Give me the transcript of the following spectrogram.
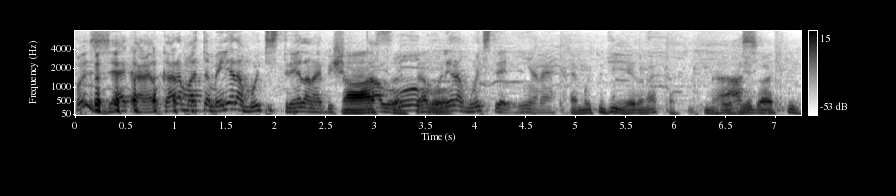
Pois é, cara. O cara, mas também ele era muito estrela, né, bicho? Tá Nossa, tá louco, é louco, ele era muito estrelinha, né? É muito dinheiro, né, cara? Envolvido, ah, acho que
